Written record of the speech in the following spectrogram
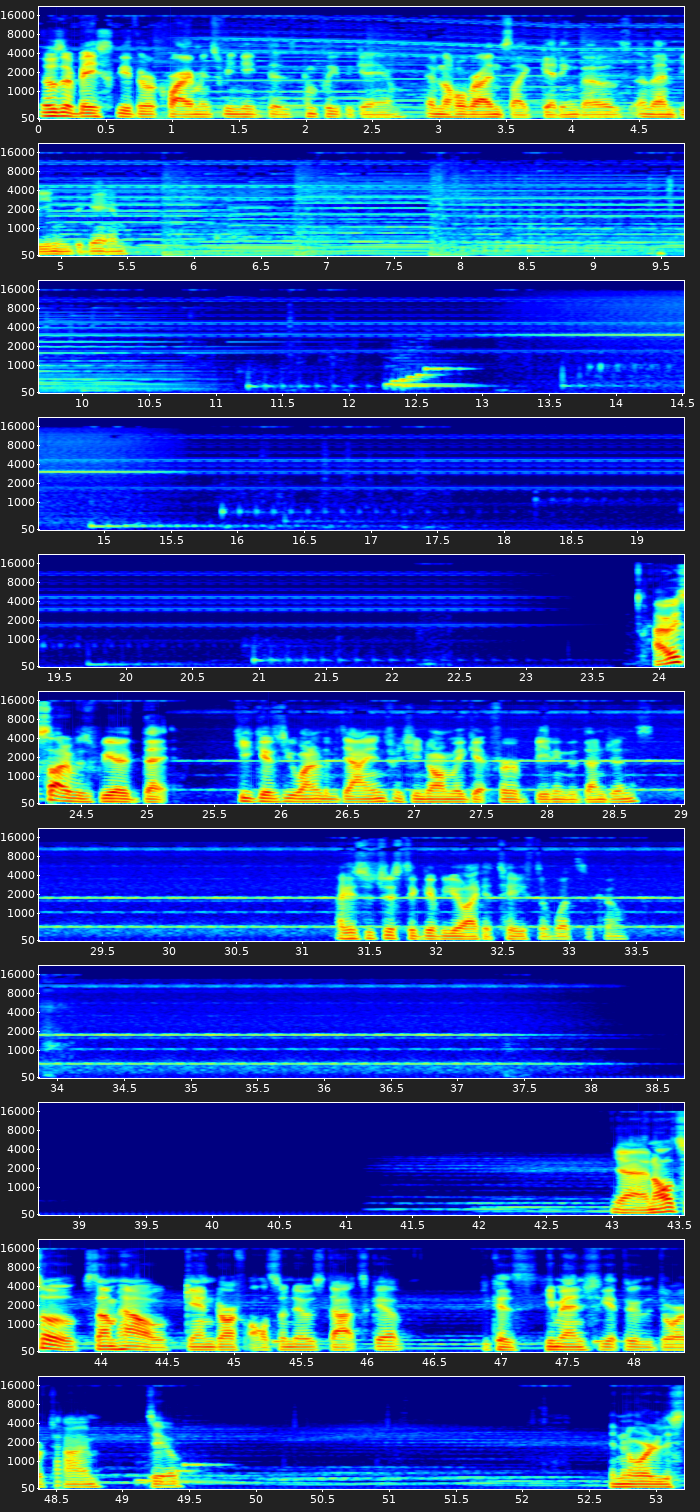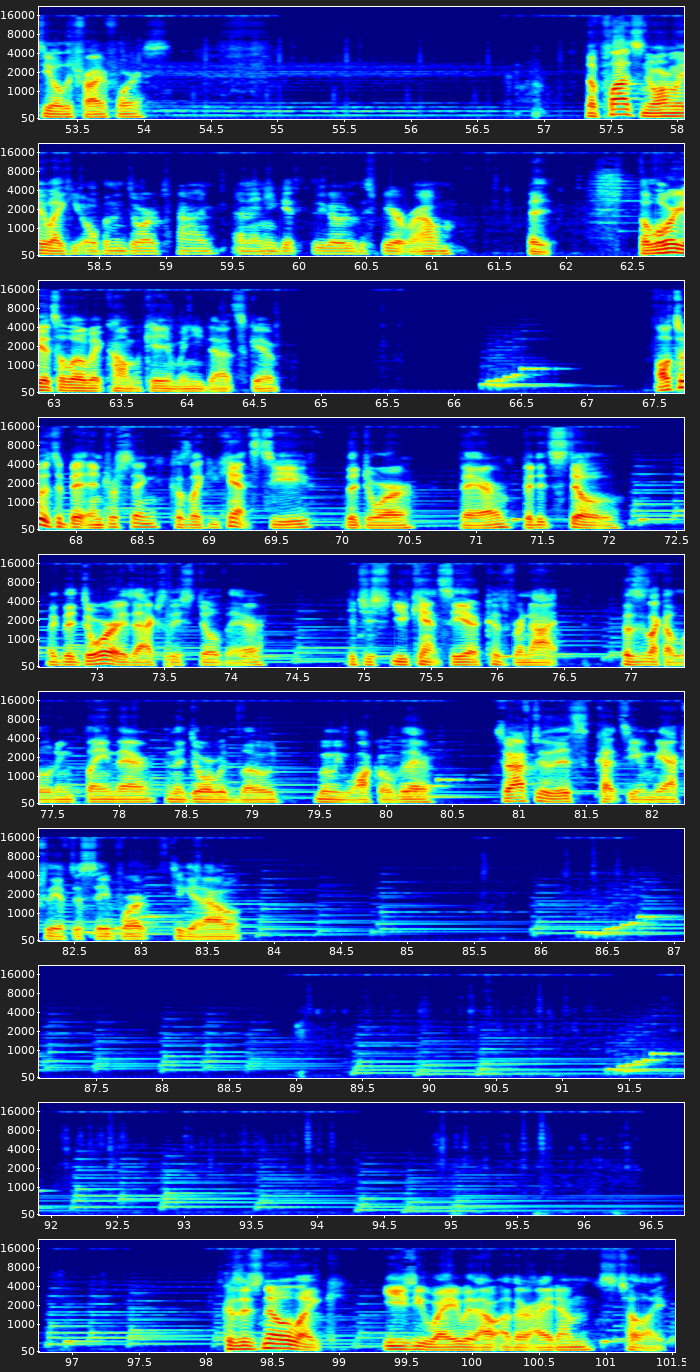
Those are basically the requirements we need to complete the game, and the whole run's like getting those and then beating the game. I always thought it was weird that he gives you one of the medallions, which you normally get for beating the dungeons. I guess it's just to give you like a taste of what's to come. Yeah, and also somehow Ganondorf also knows dot skip because he managed to get through the door of time too in order to steal the Triforce. The plot's normally like you open the door of time and then he gets to go to the spirit realm, but the lore gets a little bit complicated when you dot skip. Also, it's a bit interesting because like you can't see the door there, but it's still like the door is actually still there. It just you can't see it because we're not because there's like a loading plane there, and the door would load when we walk over there. So after this cutscene, we actually have to save warp to get out. Because there's no like easy way without other items to like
